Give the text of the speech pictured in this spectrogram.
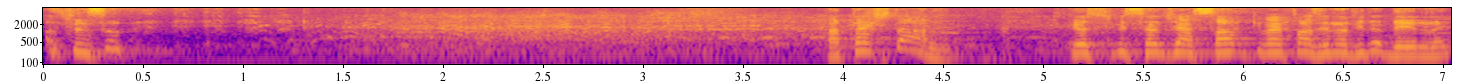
As pessoas Para testá-lo. Porque o Espírito já sabe o que vai fazer na vida dele, né?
